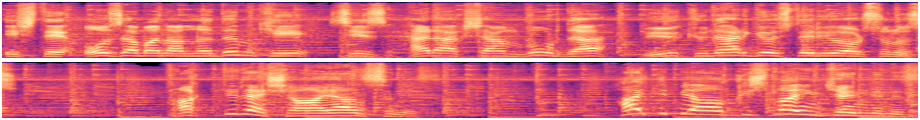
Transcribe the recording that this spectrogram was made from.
İşte o zaman anladım ki siz her akşam burada büyük hüner gösteriyorsunuz. Takdire şayansınız. Haydi bir alkışlayın kendinizi.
